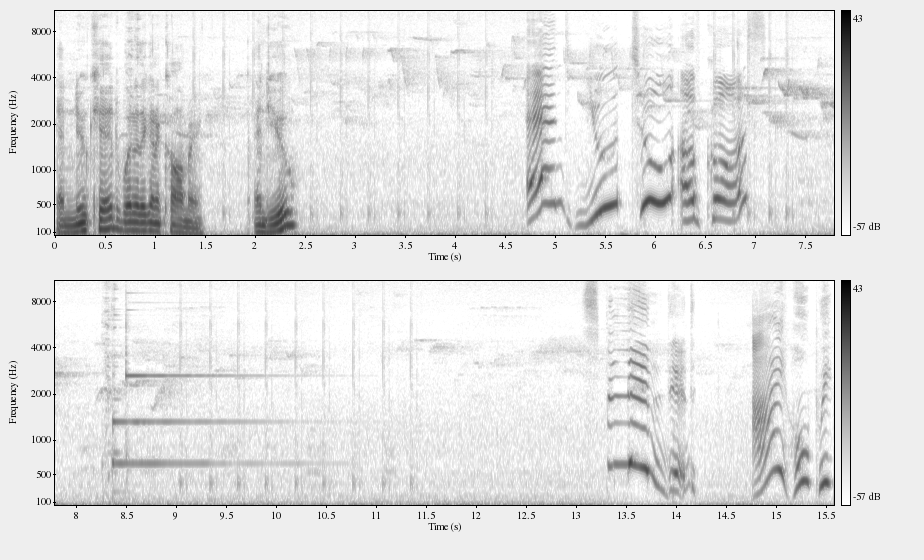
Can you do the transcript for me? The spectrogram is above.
And new kid, what are they going to call me? And you? And you too, of course. Splendid! I hope we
